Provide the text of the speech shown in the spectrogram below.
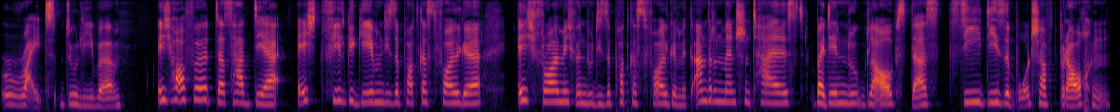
right, du Liebe. Ich hoffe, das hat dir echt viel gegeben, diese Podcast-Folge. Ich freue mich, wenn du diese Podcast-Folge mit anderen Menschen teilst, bei denen du glaubst, dass sie diese Botschaft brauchen.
